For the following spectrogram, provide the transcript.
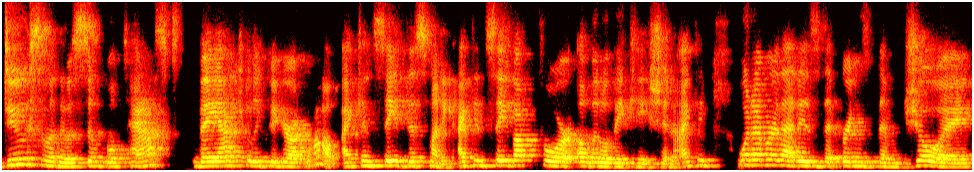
do some of those simple tasks, they actually figure out, wow, I can save this money. I can save up for a little vacation. I can, whatever that is that brings them joy,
